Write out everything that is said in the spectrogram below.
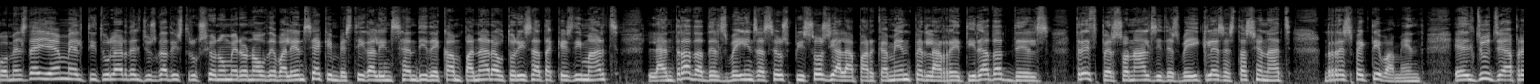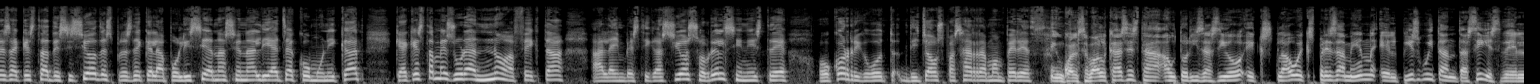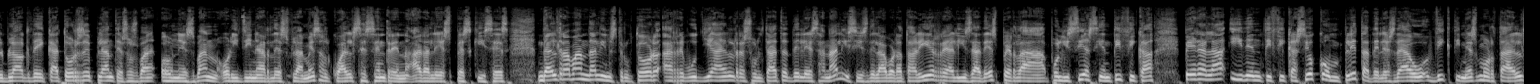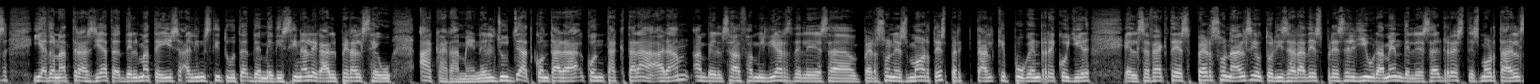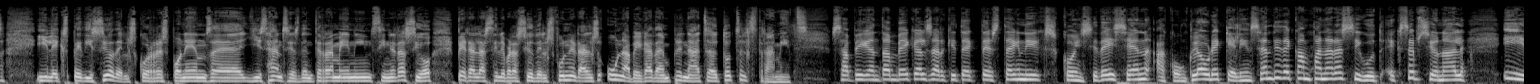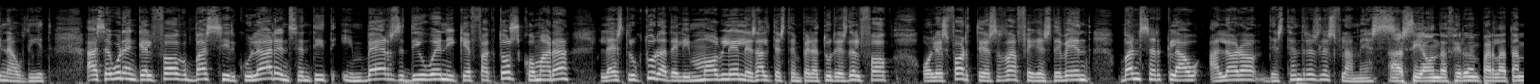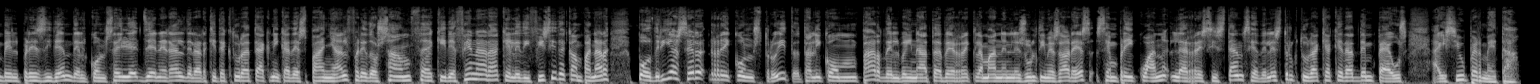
Com els dèiem, el titular del Juzgat d'Instrucció número 9 de València, que investiga l'incendi de Campanar, ha autoritzat aquest dimarts l'entrada dels veïns als seus pisos i a l'aparcament per la retirada dels tres personals i dels vehicles estacionats respectivament. El jutge ha pres aquesta decisió després de que la Policia Nacional li hagi comunicat que aquesta mesura no afecta a la investigació sobre el sinistre ocorregut dijous passat Ramon Pérez. En qualsevol cas, esta autorització exclou expressament el pis 80 96 del bloc de 14 plantes on es van originar les flames, al qual se centren ara les pesquises. D'altra banda, l'instructor ha rebut ja el resultat de les anàlisis de laboratori realitzades per la policia científica per a la identificació completa de les 10 víctimes mortals i ha donat trasllat del mateix a l'Institut de Medicina Legal per al seu acarament. El jutjat contarà, contactarà ara amb els familiars de les eh, persones mortes per tal que puguen recollir els efectes personals i autoritzarà després el lliurament de les restes mortals i l'expedició dels corresponents eh, llicències d'enterrament i incineració per a la celebració dels funerals una vegada emplenats eh, tots els tràmits. Sàpiguen també que els arquitectes tècnics coincideixen a concloure que l'incendi de Campanar ha sigut excepcional i inaudit. Asseguren que el foc va circular en sentit invers, diuen, i que factors com ara la estructura de l'immoble, les altes temperatures del foc o les fortes ràfegues de vent van ser clau a l'hora d'estendre's les flames. Així a Onda Cero hem parlat amb el president del Consell General de l'Arquitectura Tècnica d'Espanya, Alfredo Sanz, qui defèn ara que l'edifici de Campanar podria ser reconstruït, tal i com part del veïnat ve reclamant en les últimes hores, sempre i quan la resistència de l'estructura que ha quedat d'en peus així ho permeta.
